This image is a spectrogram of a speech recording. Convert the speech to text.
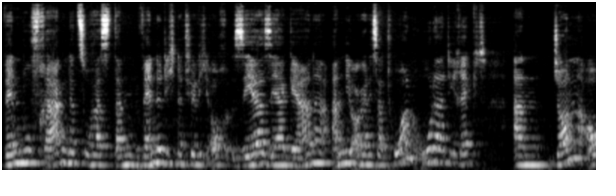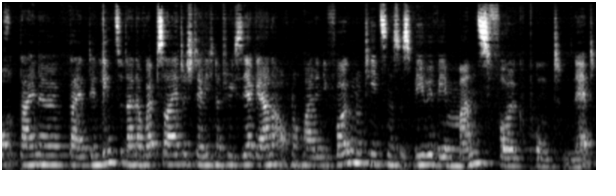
Wenn du Fragen dazu hast, dann wende dich natürlich auch sehr, sehr gerne an die Organisatoren oder direkt an John. Auch deine, dein, den Link zu deiner Webseite stelle ich natürlich sehr gerne auch nochmal in die Folgennotizen. Es ist www.mannsvolk.net.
